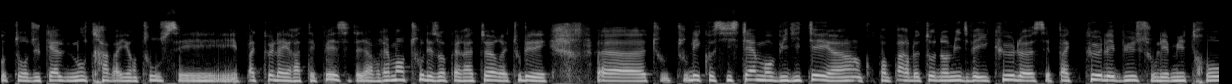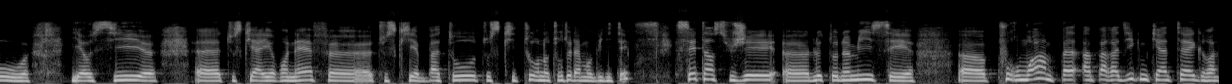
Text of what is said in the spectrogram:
autour duquel nous travaillons tous et pas que la RATP, c'est-à-dire vraiment tous les opérateurs et tous les, euh, tout, l'écosystème mobilité. Hein. Quand on parle d'autonomie de véhicules, c'est pas que les bus ou les métros. Il y a aussi tout ce qui est aéronef, tout ce qui est bateau, tout ce qui tourne autour de la mobilité. C'est un sujet, l'autonomie, c'est euh, pour moi, un, paradigme qui intègre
